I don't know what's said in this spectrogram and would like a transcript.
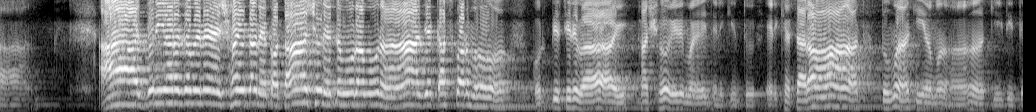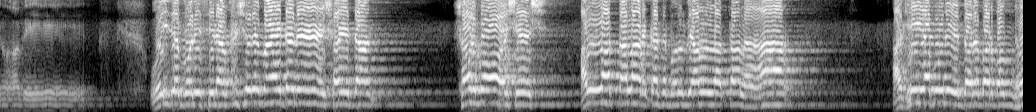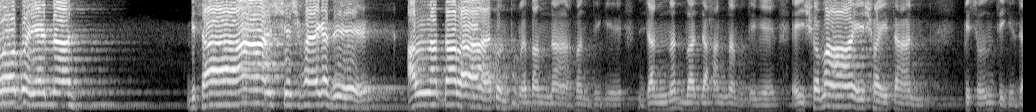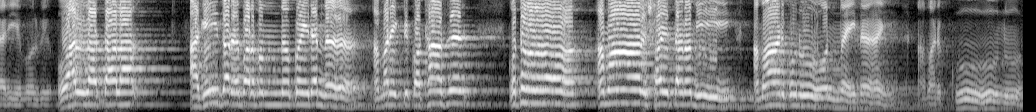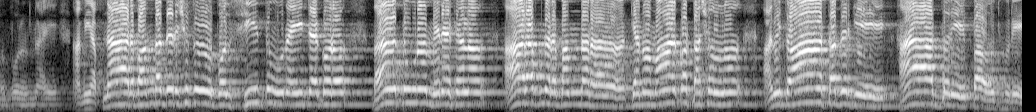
আজ দুনিয়ার জমিনে শয়তানে কথা শুনে তোমরা মোরা যে কাজকর্ম করতেছি রে ভাই। হাসরের মায়েদের কিন্তু এর খেসারাত তোমাকে আমাকে দিতে হবে। ওই যে বলেছিলাম হাসরে ময়দানে শয়তান। সর্বশেষ আল্লাহ তালার কাছে বলবে, আল্লাহ তালা আগেই আপনি দরবার বন্ধ করেন না। বিচার শেষ হয়ে গেছে। আল্লাহ তালা এখন তোমরা বান্দা, বান্দিকে জান্নাত বা জাহান্নাম দিবেন। এই সময় শয়তান পিছন থেকে দাঁড়িয়ে বলবে, ও আল্লাহ তালা আগেই দরবার বন্ধ কইরেন না। আমার একটি কথা আছে কথা আমার শয়তান আমি, আমার কোনো অন্যায় নাই, আমার কোনো ভুল নাই। আমি আপনার বান্দাদের শুধু বলছি, তোমরা এইটা করো বা তোমরা মেরে ফেলো। আর আপনার বান্দারা কেন আমার কথা শুনলো? আমি তো আর তাদেরকে হাত ধরে, পাও ধরে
